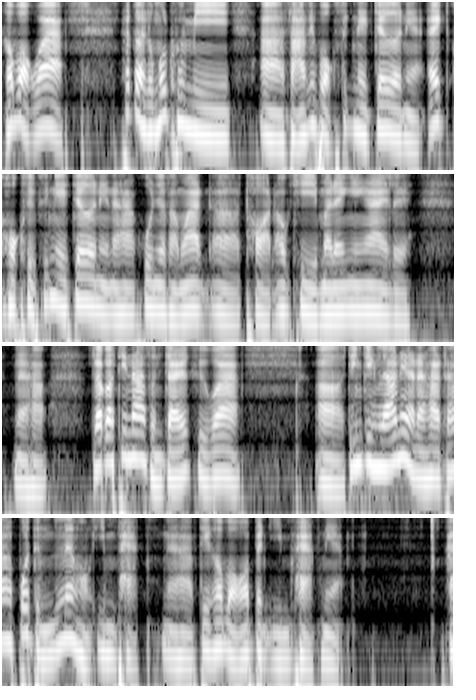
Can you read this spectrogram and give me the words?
เขาบอกว่าถ้าเกิดสมมุติคุณมีสามสิบหกซิกเนเจอร์เนี่ยเอ้หกสิบซิกเนเจอร์เนี่ยนะครับ คุณจะสามารถถอดเอาคีย์มาได้ง่าย ๆเลยนะครับ แล้วก็ที่น่าสนใจก็คือว่าจริง ๆ แล้วเนี่ยนะครับถ้าพูดถึงเรื่องของ Impact นะครับที่เขาบอกว่าเป็น Impact เนี่ยไอ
